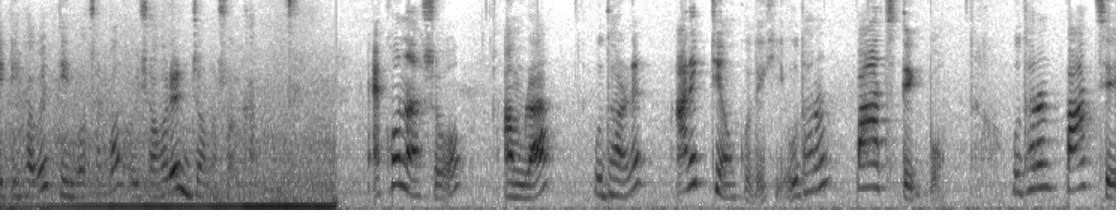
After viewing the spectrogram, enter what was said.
এটি হবে তিন বছর পর ওই শহরের জনসংখ্যা। এখন আসো আমরা উদাহরণের আরেকটি অঙ্ক দেখি। উদাহরণ পাঁচ দেখব। উদাহরণ পাঁচে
